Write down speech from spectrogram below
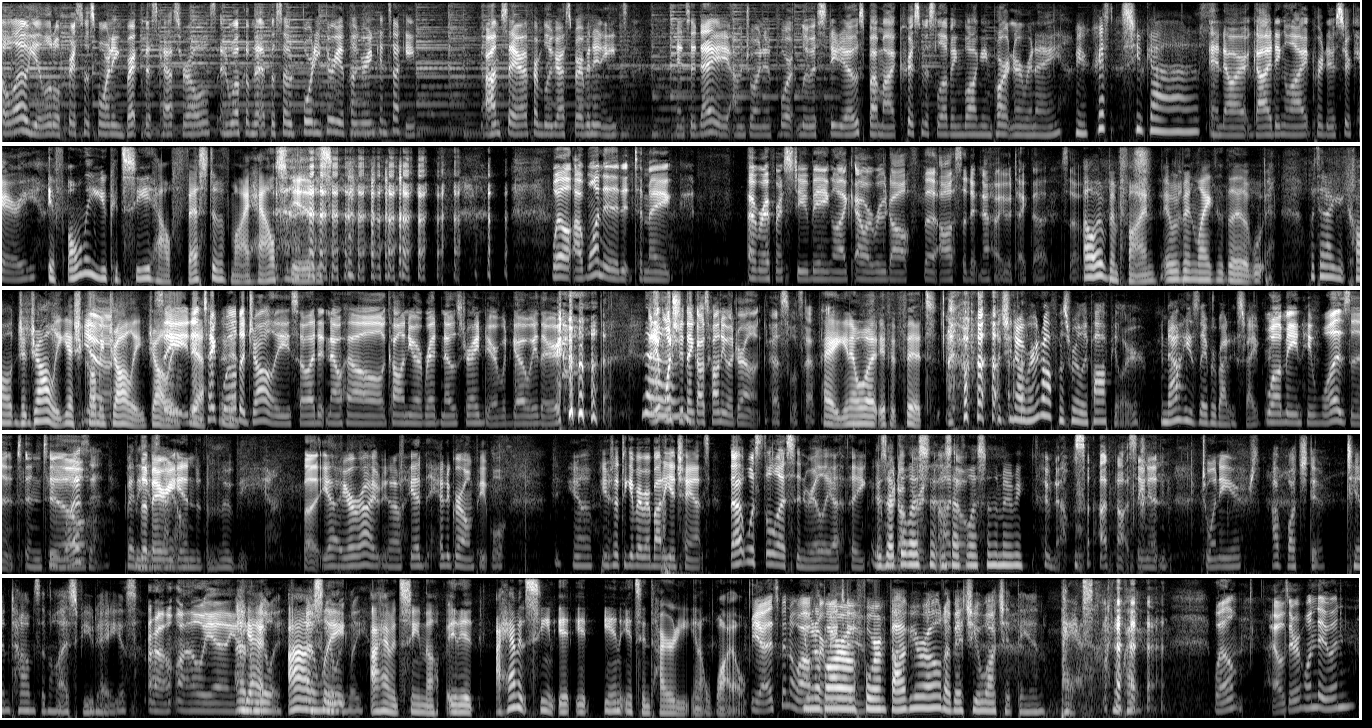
Hello, you little Christmas morning breakfast casseroles, and welcome to episode 43 of Hungry in Kentucky. I'm Sarah from Bluegrass Bourbon and Eats, and today I'm joined in Fort Lewis Studios by my Christmas loving blogging partner Renee Merry Christmas, you guys. and our guiding light producer Carrie. If only you could see how festive my house is. Well, I wanted it to make a reference to you being like our Rudolph, but I also didn't know how you would take that. So oh, it would have been fine. It would have been like the what did I get called? J- Jolly. Yeah, she called me Jolly. Jolly. See, it didn't yeah. take well yeah. to jolly, so I didn't know how calling you a red nosed reindeer would go either. I didn't want you to think I was calling you a drunk. That's what's happening. Hey, you know what? If it fits, But you know, Rudolph was really popular, and now he's everybody's favorite. Well, I mean, he wasn't until he wasn't, but he the very now. end of the movie. But yeah, you're right. You know, he had he had to grow on people. You know, you just have to give everybody a chance. That was the lesson, really. I think. is that the lesson? Is that the lesson in the movie? Who knows? I've not seen it in twenty years. I've watched it ten times in the last few days. Oh, oh yeah, yeah. And- Unwilling- I honestly, unwillingly. I haven't seen the it, it. I haven't seen it it in its entirety in a while. yeah, it's been a while. You want for to borrow me a four and five year old? I bet you watch it then. Pass. Okay, Well, how's everyone doing?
